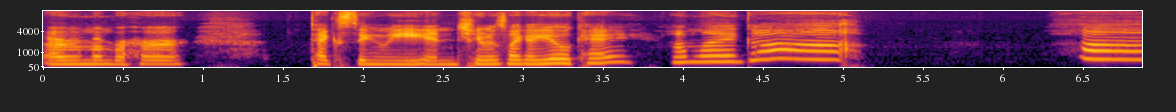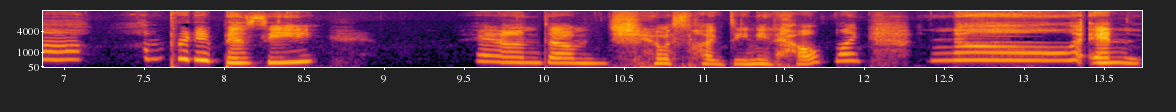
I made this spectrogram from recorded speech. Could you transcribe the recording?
I remember her texting me and she was like, Are you okay? I'm like, Ah, ah I'm pretty busy. And um, she was like, Do you need help? I'm like, no. And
